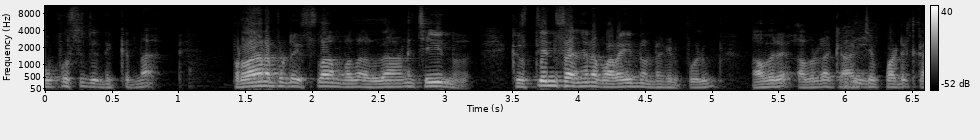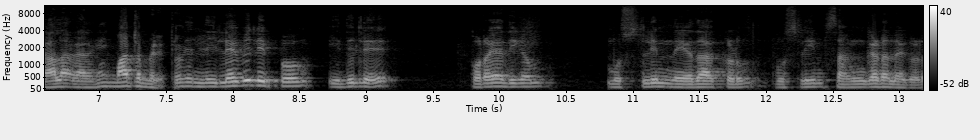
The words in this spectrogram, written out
ഓപ്പോസിറ്റ് നിൽക്കുന്ന പ്രധാനപ്പെട്ട ഇസ്ലാം മതം അതാണ് ചെയ്യുന്നത്. ക്രിസ്ത്യൻസ് അങ്ങനെ പറയുന്നുണ്ടെങ്കിൽ പോലും അവർ അവരുടെ കാഴ്ചപ്പാടിൽ കാലാകാലങ്ങളിൽ മാറ്റം വരും നിലവിലിപ്പോൾ നിലവിലിപ്പം ഇതിൽ കുറേയധികം മുസ്ലിം നേതാക്കളും മുസ്ലിം സംഘടനകൾ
